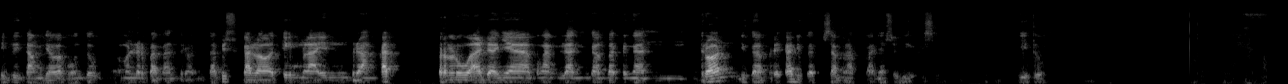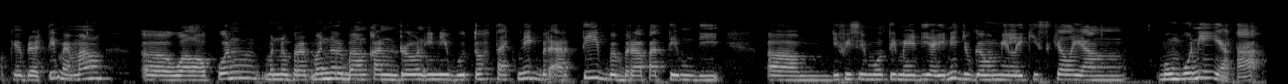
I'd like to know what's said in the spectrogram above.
diberi tanggung jawab untuk menerbangkan drone. Tapi kalau tim lain berangkat perlu adanya pengambilan gambar dengan drone, juga mereka juga bisa melakukannya sendiri. Gitu. Oke, berarti memang uh, walaupun menerbangkan drone ini butuh teknik, berarti beberapa tim di um, divisi multimedia ini juga memiliki skill yang mumpuni ya kak?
